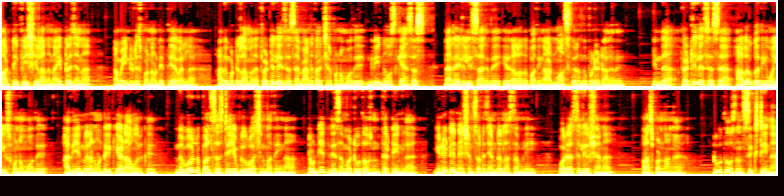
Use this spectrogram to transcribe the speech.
ஆர்டிஃபிஷியலாக அந்த நைட்ரஜனை நம்ம இன்ட்ரடியூஸ் பண்ண வேண்டிய தேவையில்லை. அது மட்டும் இல்லாமல் இந்த ஃபெர்டிலைசர்ஸை மேனுஃபேக்சர் பண்ணும்போது க்ரீன் ஹவுஸ் கேசஸ் நிறைய ரிலீஸ் ஆகுது. இதனால் வந்து பார்த்திங்கன்னா அட்மாஸ்ஃபியர் வந்து பொல்யூட் ஆகுது. இந்த ஃபெர்டிலைசர்ஸை அளவுக்கு அதிகமாக யூஸ் பண்ணும்போது அது என்விரான்மெண்ட்டுக்கு கேடாகவும் இருக்குது இந்த வேர்ல்டு பல்சஸ் டே எப்படி உருவாச்சுன்னு பார்த்தீங்கன்னா டுவெண்ட்டி டிசம்பர் டூ தௌசண்ட் தேர்ட்டீனில் யுனைடெட் நேஷன்ஸோட ஜென்ரல் அசம்பிளி ஒரு ரெசல்யூஷனை பாஸ் பண்ணாங்க. டூ தௌசண்ட் சிக்ஸ்டீனை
